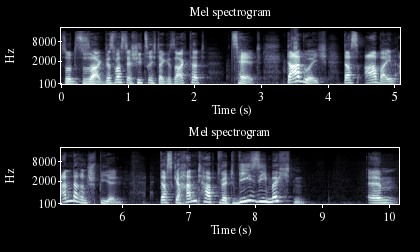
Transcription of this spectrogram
sozusagen. Das, was der Schiedsrichter gesagt hat, zählt. Dadurch, dass aber in anderen Spielen das gehandhabt wird, wie sie möchten, ähm,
